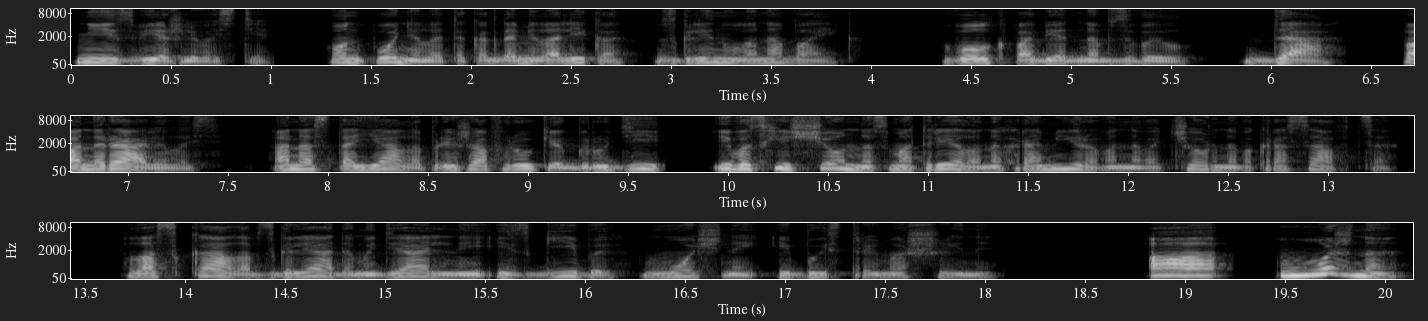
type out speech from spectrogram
не из вежливости. Он понял это, когда Милолика взглянула на байк. Волк победно взвыл. Да, понравилось. Она стояла, прижав руки к груди, и восхищенно смотрела на хромированного черного красавца. ласкала взглядом идеальные изгибы мощной и быстрой машины. «А можно?»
